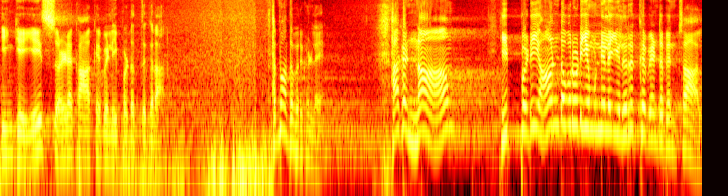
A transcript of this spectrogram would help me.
இங்கே இயேசு அழகாக வெளிப்படுத்துகிறார். அன்பார்ந்தவர்களே ஆக நாம் இப்படி ஆண்டவருடைய முன்னிலையில் இருக்க வேண்டும் என்றால்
